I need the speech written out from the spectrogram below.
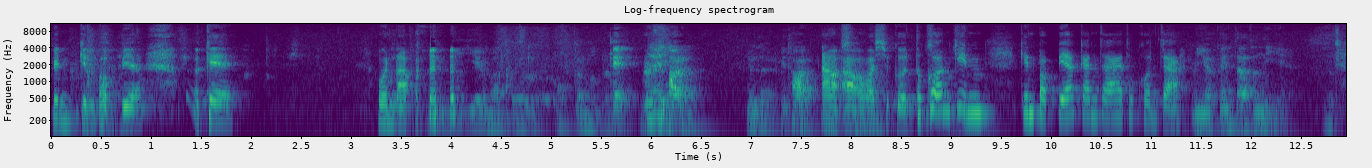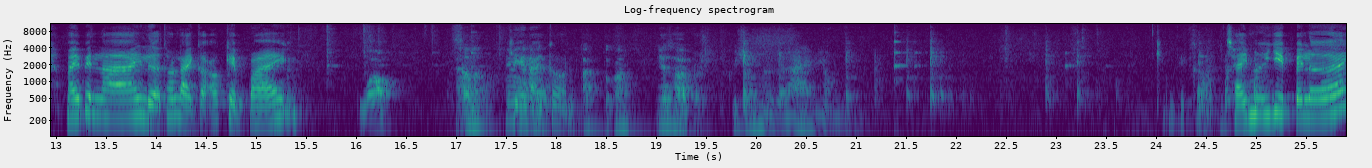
เป็นกินปอบเปียะโอเค โอนนับ Vi ger de här på 800. Okej, Bruce, vi tar den. Jo, det är Vi tar den. เอาเอาเอาวัชกุลทุกคนกินกินปอบเปียะกันจ้าทุกคนจ้า Men jag kan inte äta nio. ไม่เป็นไร เหลือเท่าไหร่ก็เอาเก็บไว้ Wow. Sanna, Okej, med det går. Tack, då kan. Jag tar det först. กูชมมือก็ได้ไม่ยอมกินไปก่อน ใช้มือหยิบไปเลย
